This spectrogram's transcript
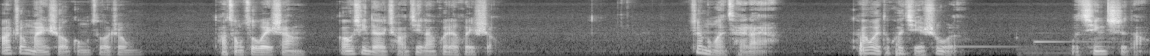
阿忠埋首工作中。他从座位上高兴地朝季兰挥了挥手。这么晚才来啊？摊位都快结束了。我轻斥道。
